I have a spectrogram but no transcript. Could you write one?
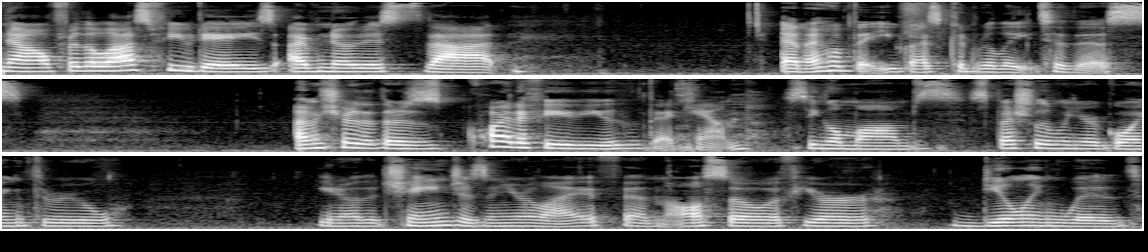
Now, for the last few days, I've noticed that, and I hope that you guys could relate to this. I'm sure that there's quite a few of you that can, single moms, especially when you're going through, you know, the changes in your life, and also if you're dealing with,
